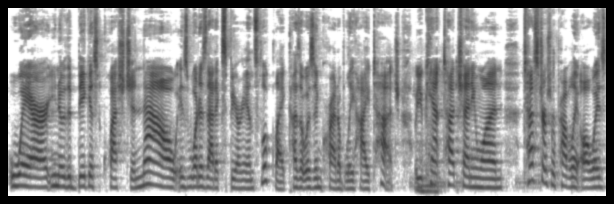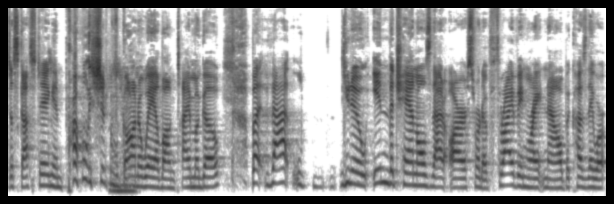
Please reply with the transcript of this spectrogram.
where, you know, the biggest question now is what does that experience look like? Because it was incredibly high touch. Well, you mm-hmm. can't touch anyone. Testers were probably always disgusting and probably should have mm-hmm. gone away a long time ago. But that, you know, in the channels that are sort of thriving right now because they were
